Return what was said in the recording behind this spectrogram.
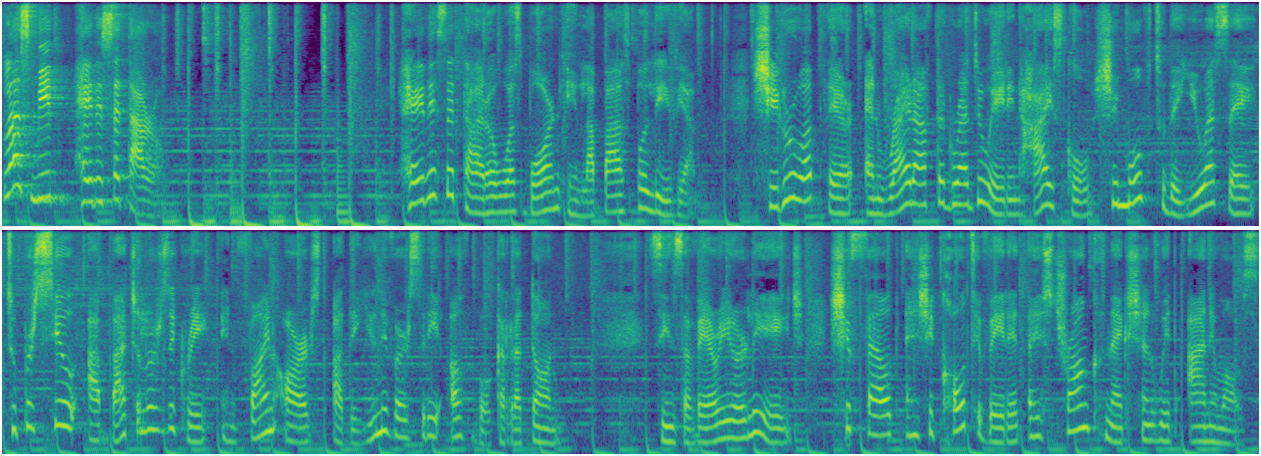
Let's meet Heidi Setaro. Heidi Setaro was born in La Paz, Bolivia. She grew up there and right after graduating high school, she moved to the USA to pursue a bachelor's degree in fine arts at the University of Boca Raton. Since a very early age, she felt and she cultivated a strong connection with animals.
